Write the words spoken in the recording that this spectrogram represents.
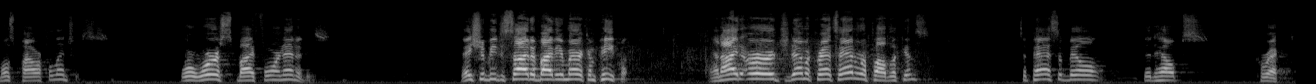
most powerful interests, or worse, by foreign entities. They should be decided by the American people. And I'd urge Democrats and Republicans to pass a bill that helps correct.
